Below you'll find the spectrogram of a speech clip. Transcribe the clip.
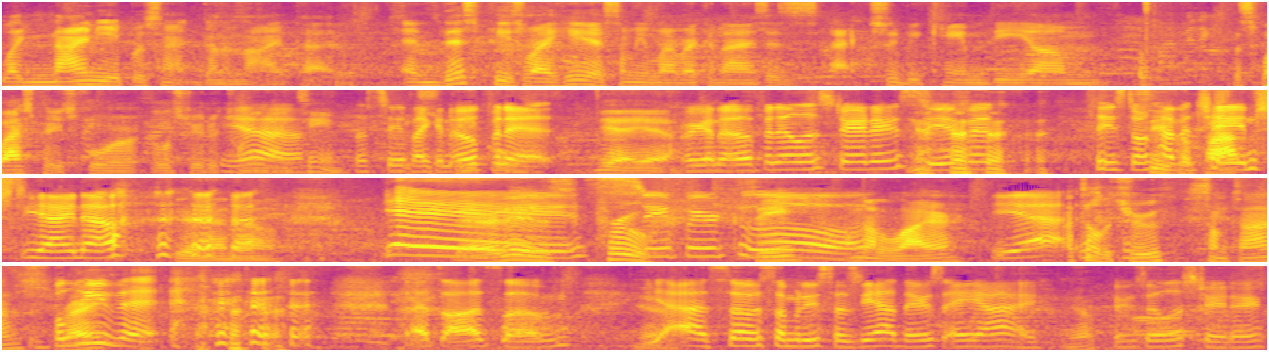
like 98% done on the iPad. And this piece right here, some of you might recognize, is actually became the um, the splash page for Illustrator 2019. Yeah. 2019. Let's see if I can open cool. it. Yeah, yeah. We're gonna open Illustrator, see if it. Please don't have it it changed. Yeah, I know. Yeah, I know. Yay! There it is. Proof. Super cool. See, I'm not a liar. Yeah. I tell the truth sometimes. Believe it. That's awesome. Yeah. Yeah. So somebody says, yeah, there's AI. Yep. There's Illustrator.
